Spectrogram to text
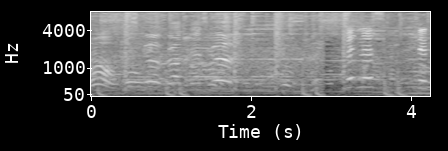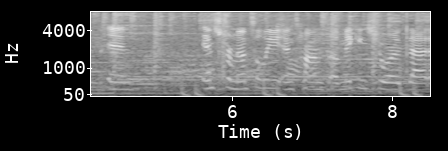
Strong, bro. Good, brother. That's good. Fitness fits in instrumentally in terms of making sure that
